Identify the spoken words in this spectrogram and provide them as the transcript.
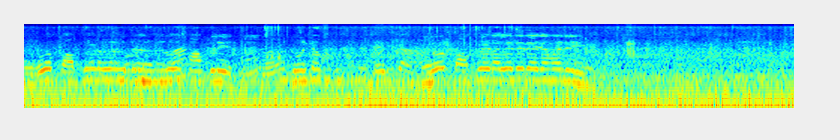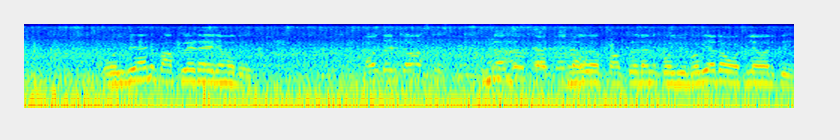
हे बघ, पापलेट आले मित्रांनो, हे पापलेट। हे पापलेट आले ते त्याच्यामध्ये। कोलबी आणि पापलेट आहे त्याच्यामध्ये। हे बघ, पापलेट आणि कोलबी. बघूया आता ओतल्यावरती.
